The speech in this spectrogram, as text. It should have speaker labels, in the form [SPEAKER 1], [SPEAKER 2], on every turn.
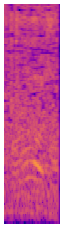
[SPEAKER 1] Come on.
